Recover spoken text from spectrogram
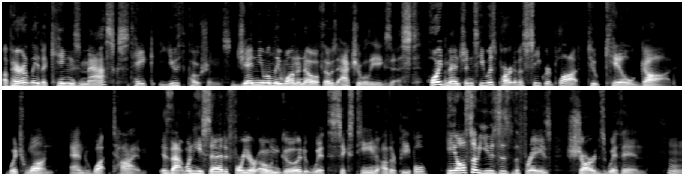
Apparently, the King's masks take youth potions. Genuinely want to know if those actually exist. Hoid mentions he was part of a secret plot to kill God. Which one? And what time? Is that when he said, for your own good, with 16 other people? He also uses the phrase shards within. Hmm.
